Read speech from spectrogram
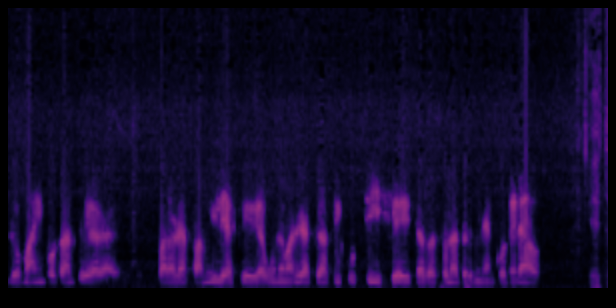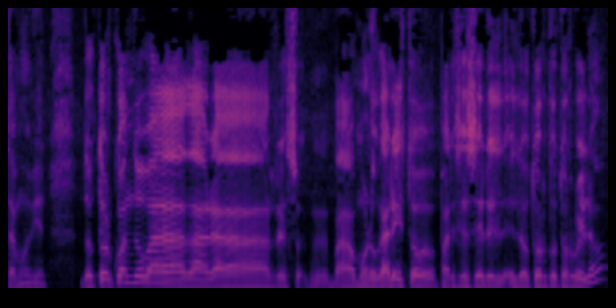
lo más importante para la familia es que de alguna manera se hace justicia y esta persona termina condenado. Está muy bien. Doctor, ¿cuándo va a dar a, va a homologar esto? Parece ser el, doctor Cotorruelo.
